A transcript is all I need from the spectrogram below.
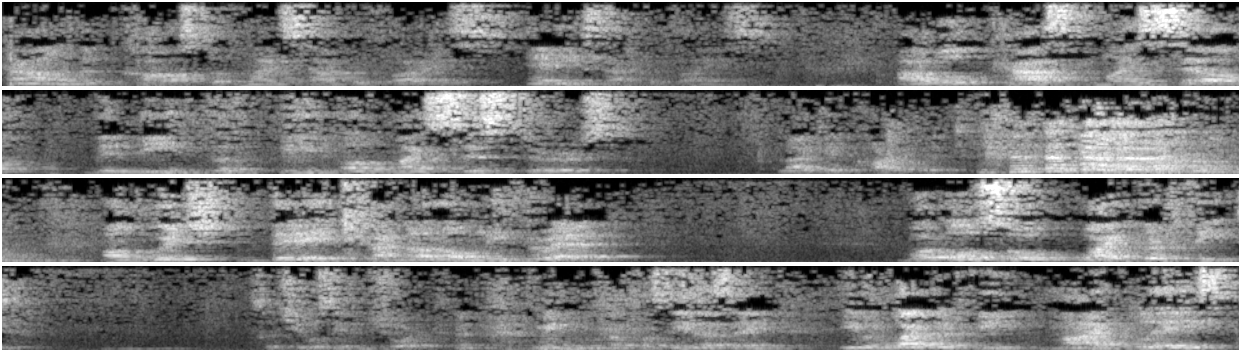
count the cost of my sacrifice, any sacrifice. I will cast myself beneath the feet of my sisters like a carpet, on which they can not only tread, but also wipe their feet. So she was even short. I mean, Faustina saying, even wipe their feet. My place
